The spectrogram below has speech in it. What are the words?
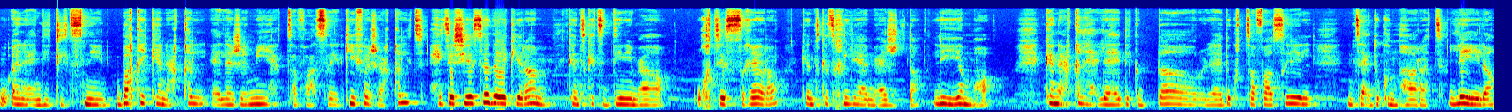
وأنا عندي 3 سنين. باقي كنعقل على جميع التفاصيل. كيفاش عقلت؟ حيت يا سادة يا كرام كانت كتديني معها واختي الصغيرة كانت كتخليها مع جدة اللي هي أمها. كنعقلها على هذيك الدار وعلى هذوك التفاصيل نتاع دوك النهارات. ليلى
